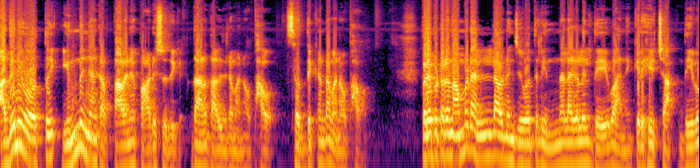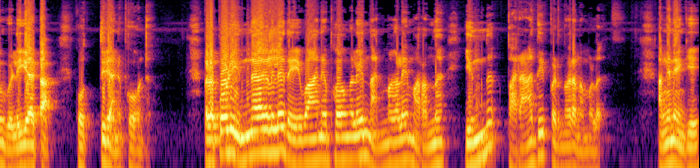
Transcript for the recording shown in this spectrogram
അതിനെ ഓർത്ത് ഇന്ന് ഞാൻ കർത്താവിനെ പാടി ശ്രദ്ധിക്കും ഇതാണ് ദാവിദിന്റെ മനോഭാവം. ശ്രദ്ധിക്കേണ്ട മനോഭാവം. പ്രിയപ്പെട്ടവരെ നമ്മുടെ എല്ലാവരുടെയും ജീവിതത്തിൽ ഇന്നലകളിൽ ദൈവം അനുഗ്രഹിച്ച ദൈവം വെളിയേട്ട ഒത്തിരി അനുഭവമുണ്ട്. പലപ്പോഴും ഇന്നലകളിലെ ദൈവാനുഭവങ്ങളെയും നന്മകളെയും മറന്ന് ഇന്ന് പരാതിപ്പെടുന്നവരാണ് നമ്മൾ അങ്ങനെയെങ്കിൽ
